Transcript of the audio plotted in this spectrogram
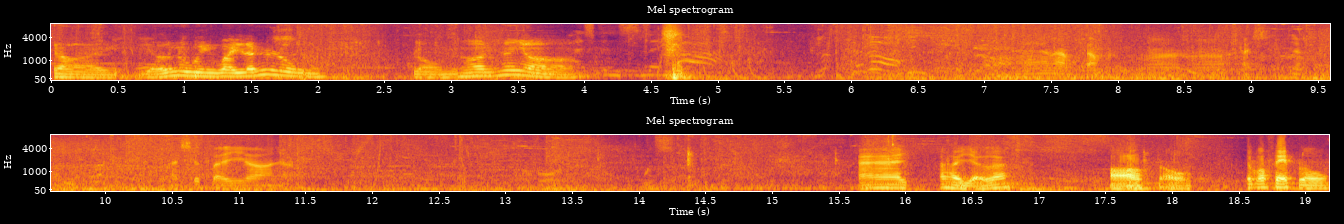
trời giữ nó nguyên quay lính luôn. Lồn hơn thế nhờ. À, làm cầm uh, acid nha. Acid laser nha. À nó hơi dữ á. Ờ ổn nó có phép luôn.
